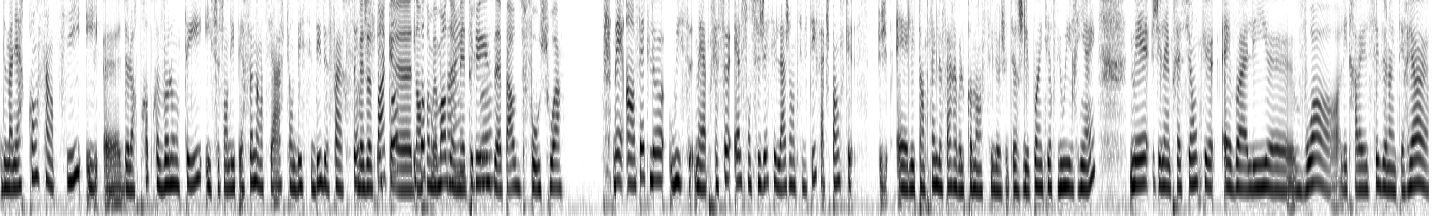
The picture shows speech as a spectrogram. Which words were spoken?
de manière consentie et euh, de leur propre volonté. Et ce sont des personnes entières qui ont décidé de faire ça. Mais j'espère que dans son mémoire de maîtrise, elle parle du faux choix. Ben, en fait, là, oui, mais après ça, elle, son sujet, c'est l'agentivité. Fait que je pense que je- elle est en train de le faire, elle va le commencer. Là. Je veux dire, je l'ai pas interviewé, rien. Mais j'ai l'impression qu'elle va aller euh, voir les travailleurs du sexe de l'intérieur.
